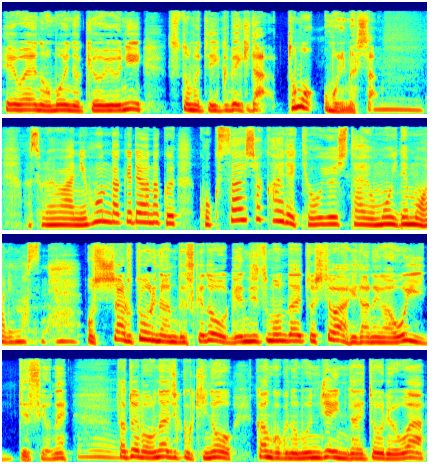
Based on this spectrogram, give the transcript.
平和への思いの共有に努めていくべきだとも思いました。それは日本だけではなく国際社会で共有したい思いでもありますね。おっしゃる通りなんですけど、現実問題としては火種が多いですよね。例えば同じく昨日、韓国のムンジェイン大統領は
